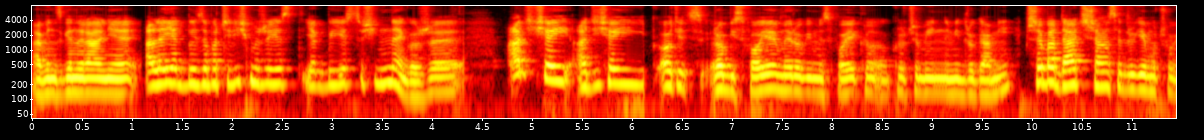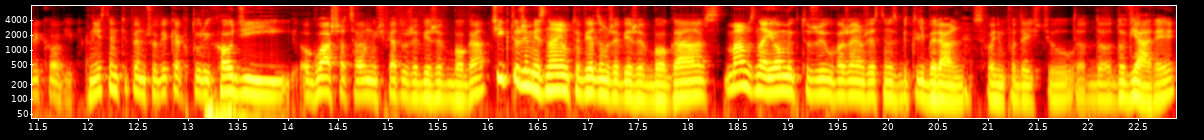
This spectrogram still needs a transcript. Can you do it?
a więc generalnie, ale jakby zobaczyliśmy, że jest jakby jest coś innego, że a dzisiaj, a dzisiaj ojciec robi swoje, my robimy swoje, kro- kroczymy innymi drogami. Trzeba dać szansę drugiemu człowiekowi. Nie jestem typem człowieka, który chodzi i ogłasza całemu światu, że wierzy w Boga. Ci, którzy mnie znają, to wiedzą, że wierzę w Boga. Mam znajomych, którzy uważają, że jestem zbyt liberalny w swoim podejściu do, do, do wiary.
